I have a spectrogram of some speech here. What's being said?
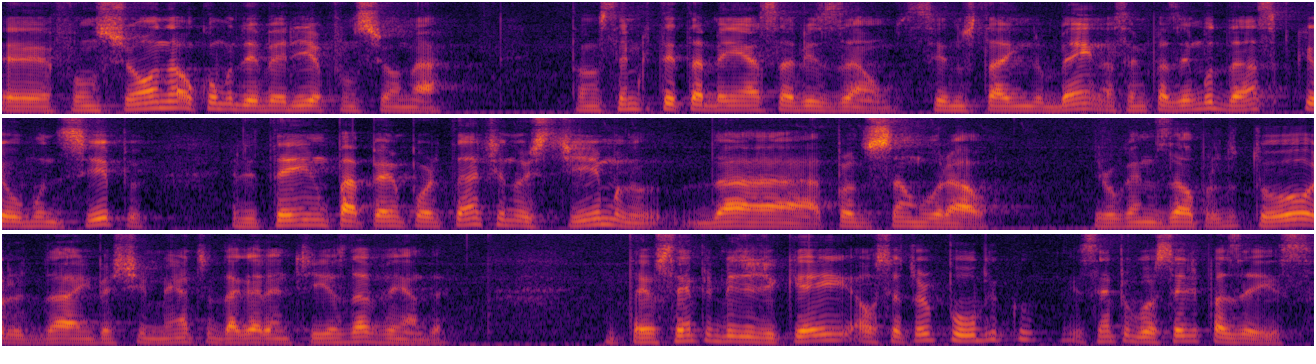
eh, funciona ou como deveria funcionar. Então, nós temos que ter também essa visão. Se não está indo bem, nós temos que fazer mudanças, porque o município ele tem um papel importante no estímulo da produção rural, de organizar o produtor, dar investimento, dar garantias da venda. Então, eu sempre me dediquei ao setor público e sempre gostei de fazer isso.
